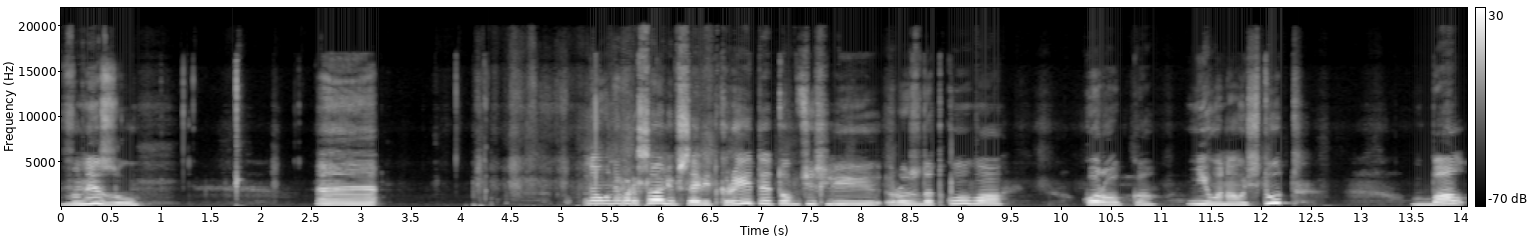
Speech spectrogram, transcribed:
Внизу. Е, на універсалі все відкрите, в тому числі роздаткова коробка. Ні, вона ось тут. Бал,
